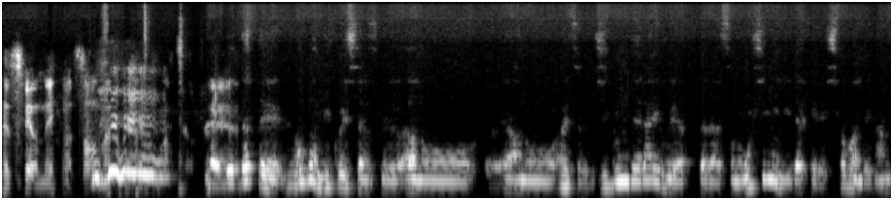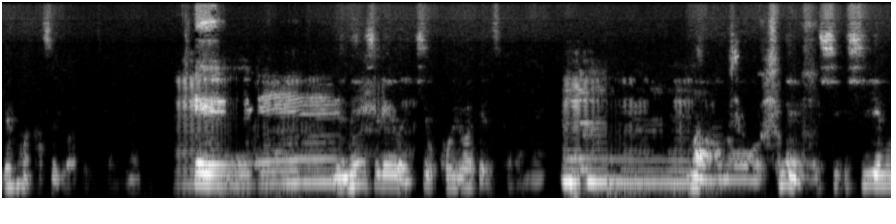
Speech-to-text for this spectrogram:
ですよね。今そうなってますよね。だだって、僕もびっくりしたんですけど、あの、あの、あれですよ、自分でライブやったら、そのおしめりだけで一晩で何百万稼ぐわけですからね。へで、え。年収で要は1を超えるわけですからね。うーん。まあ、あの、ね、C、CM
